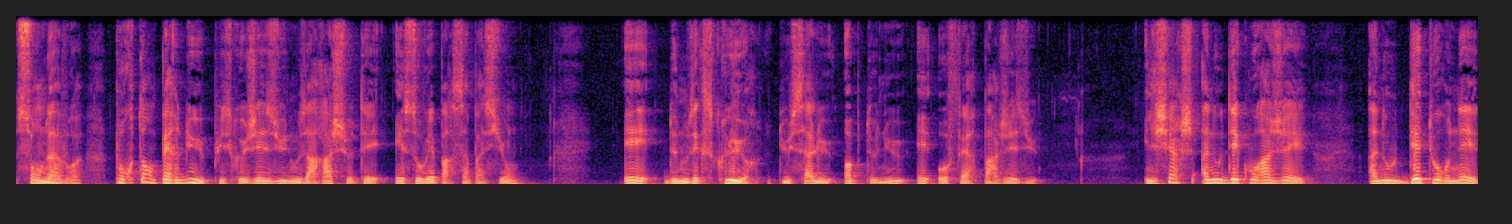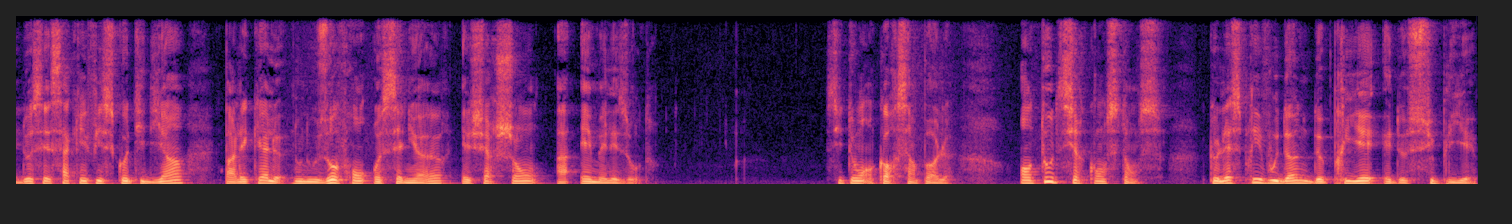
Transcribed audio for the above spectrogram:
son œuvre, pourtant perdue puisque Jésus nous a rachetés et sauvés par sa passion, est de nous exclure du salut obtenu et offert par Jésus. Il cherche à nous décourager, à nous détourner de ces sacrifices quotidiens par lesquels nous nous offrons au Seigneur et cherchons à aimer les autres. Citons encore Saint Paul. En toutes circonstances, que l'Esprit vous donne de prier et de supplier.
